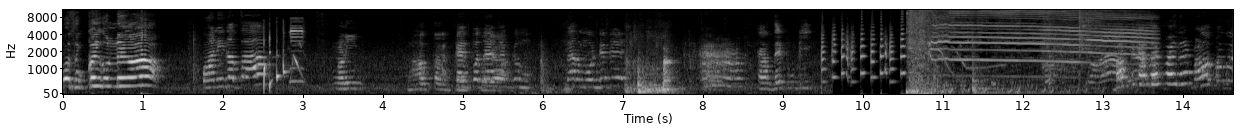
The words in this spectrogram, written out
ਉਹ ਸੁੱਕਾ ਹੀ ਗੁੰਨੇਗਾ ਪਾਣੀ ਦਾ ਪਾ। ਪਾਣੀ ਹੱਥ ਤੱਕ ਕਈ ਪਤਾ ਤੱਕ ਦਰ ਮੋਢੇ ਤੇ। ਕਰਦੇ ਟੂਟੀ। ਹੱਥ ਕਰਦੇ ਪੈਦੇ ਬੜਾ ਪਤਾ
